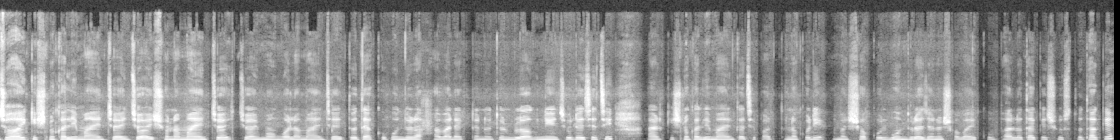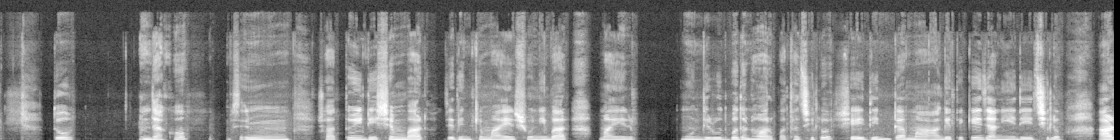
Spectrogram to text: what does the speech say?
জয় কৃষ্ণকালী মায়ের জয় জয় সোনা মায়ের জয় জয় মঙ্গলা মায়ের জয়। তো দেখো বন্ধুরা, আবার একটা নতুন ব্লগ নিয়ে চলে এসেছি। আর কৃষ্ণকালী মায়ের কাছে প্রার্থনা করি, আমার সকল বন্ধুরা যেন সবাই খুব ভালো থাকে, সুস্থ থাকে। তো দেখো সাতই ডিসেম্বর, যেদিনকে মায়ের শনিবার, মায়ের মন্দির উদ্বোধন হওয়ার কথা ছিল, সেই দিনটা মা আগে থেকেই জানিয়ে দিয়েছিল। আর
